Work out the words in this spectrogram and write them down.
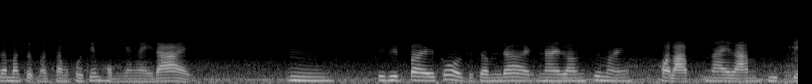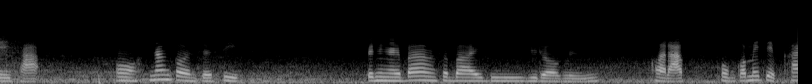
จะมาจดมาจำคนที่ผมยังไงได้ อืมพิพิธไปก็ออกจะจำได้ นายล้ำใช่ไหม ขอรับนายรามทิพย์เดชะอ๋อนั่งก่อนเสียสิ เป็นยังไงบ้างสบายดีอยู่ดอกหรือ ขอรับ ผมก็ไม่เจ็บไข้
